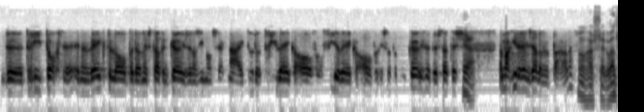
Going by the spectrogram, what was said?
de drie tochten in een week te lopen, dan is dat een keuze. En als iemand zegt, nou, ik doe er drie weken over of vier weken over, is dat ook een keuze. Dus dat is, ja. dat mag iedereen zelf bepalen. Oh, hartstikke. Want,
